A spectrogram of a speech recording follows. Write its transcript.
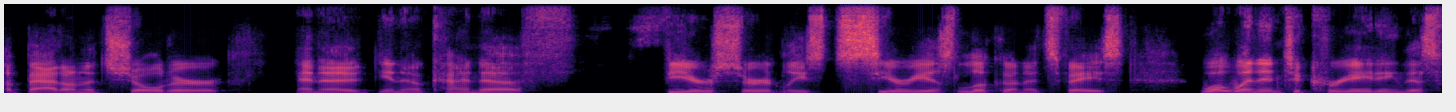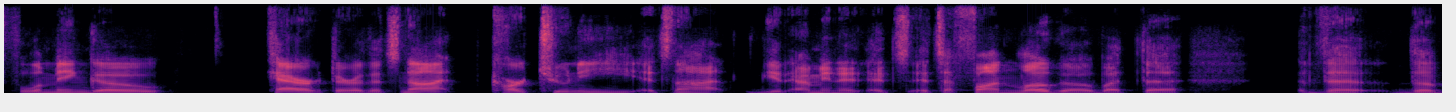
a bat on its shoulder and a you know kind of fierce or at least serious look on its face what went into creating this flamingo character that's not cartoony it's not i mean it, it's it's a fun logo but the the the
